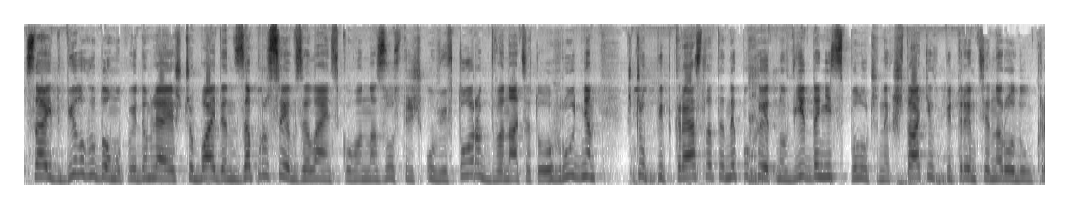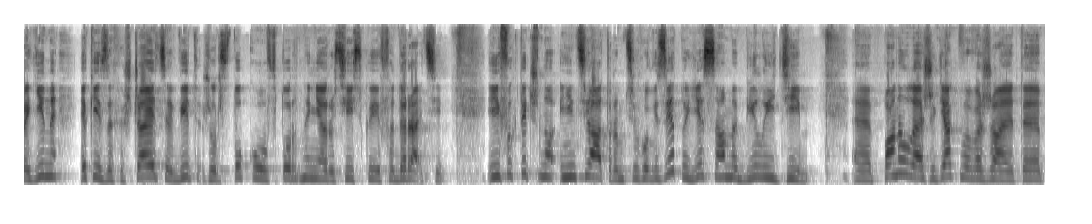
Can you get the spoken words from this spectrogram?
Сайт Білого Дому повідомляє, що Байден запросив Зеленського на зустріч у вівторок, 12 грудня, щоб підкреслити непохитну відданість Сполучених Штатів підтримці народу України, який захищається від жорстокого вторгнення Російської Федерації. І фактично ініціатором цього візиту є саме Білий Дім. Е, Пане Олеже, як ви вважаєте,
